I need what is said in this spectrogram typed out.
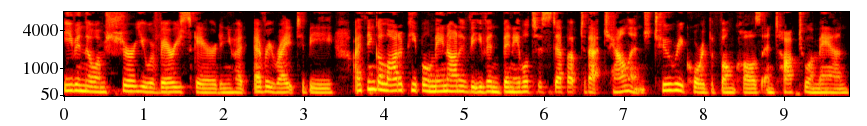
even though I'm sure you were very scared and you had every right to be, I think a lot of people may not have even been able to step up to that challenge to record the phone calls and talk to a man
